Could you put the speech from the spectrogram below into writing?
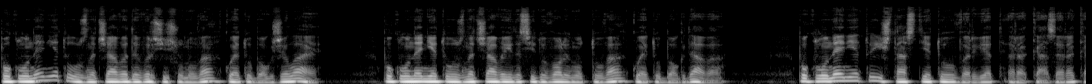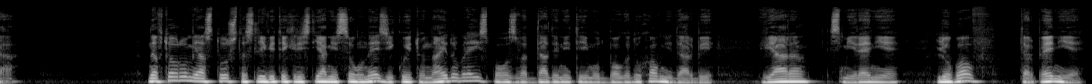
Поклонението означава да вършиш онова, което Бог желае. Поклонението означава и да си доволен от това, което Бог дава. Поклонението и щастието вървят ръка за ръка. На второ място, щастливите християни са онези, които най-добре използват дадените им от Бога духовни дарби – вяра, смирение, любов, търпение,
